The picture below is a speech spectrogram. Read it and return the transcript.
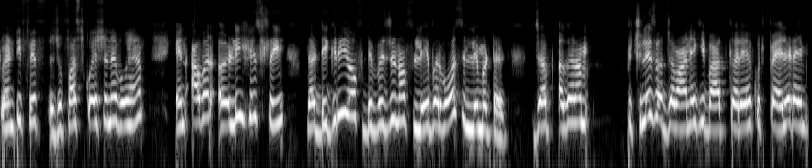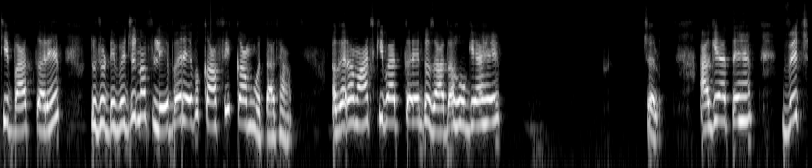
ट्वेंटी फिफ्थ जो फ़र्स्ट क्वेश्चन है वो है in our early history the degree of division of labour was limited जब अगर हम पिछले ज़माने की बात करें, कुछ पहले टाइम की बात करें तो जो डिवीज़न ऑफ़ लेबर है वो काफ़ी कम होता था। अगर हम आज की बात करें तो ज़्यादा हो गया है। चलो, आगे आते हैं। Which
